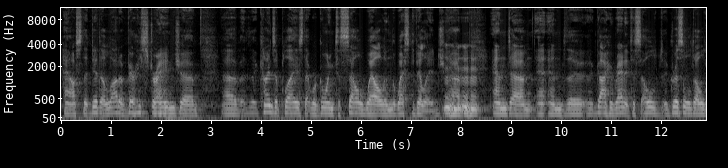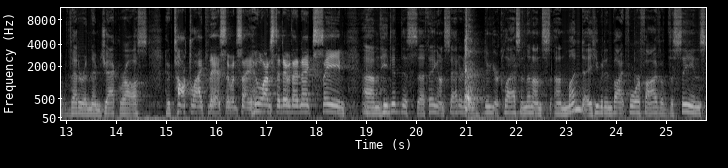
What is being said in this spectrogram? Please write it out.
house that did a lot of very strange. Uh, uh, the kinds of plays that were going to sell well in the West Village. Um, And, um, and the guy who ran it, this old, grizzled old veteran named Jack Ross, who talked like this and would say, Who wants to do the next scene? Um, he did this uh, thing on Saturday, do your class, and then on, on Monday, he would invite four or five of the scenes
